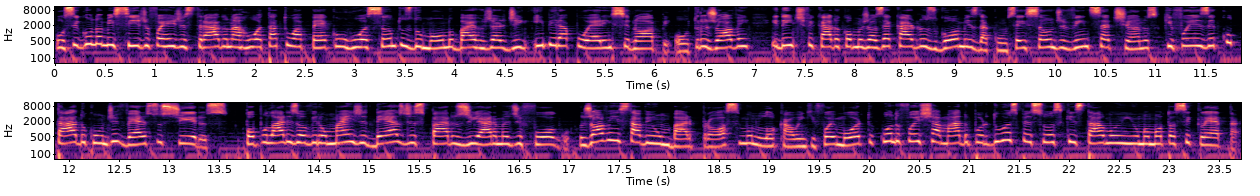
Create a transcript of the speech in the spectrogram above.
O segundo homicídio foi registrado na rua Tatuapé com rua Santos Dumont, no bairro Jardim Ibirapuera, em Sinop. Outro jovem, identificado como José Carlos Gomes da Conceição, de 27 anos, que foi executado com diversos tiros. Populares ouviram mais de 10 disparos de arma de fogo. O jovem estava em um bar próximo, no local em que foi morto, quando foi chamado por duas pessoas que estavam em uma motocicleta.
